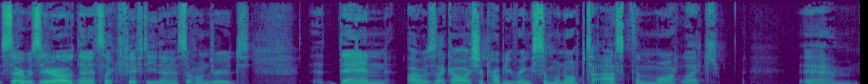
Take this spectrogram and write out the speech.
start with zero, then it's like fifty, then it's a hundred. Then I was like, oh, I should probably ring someone up to ask them what like. Um,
